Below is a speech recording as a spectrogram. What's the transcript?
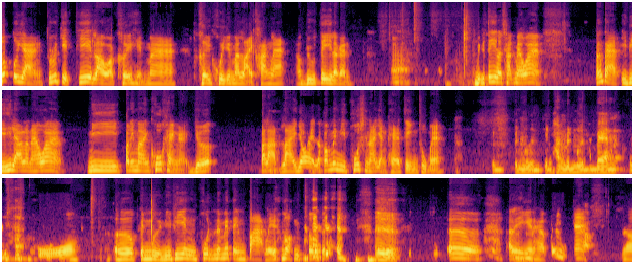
ยกตัวอย่างธุรกิจที่เราอะเคยเห็นมา เคยคุยกันมาหลายครั้งแล้วเอาบิวตี้แล้วกันอ่าบิวตี้เราชัดไหมว่า ตั้งแต่ EP ที่แล้วแล้วนะว่า มีปริมาณคู่แข่งอะ เยอะตลาดรายย่อย แล้วก็ไม่มีผู้ชนะอย่างแท้จริงถูกไหมเป็นเป็นหมื่นเป็นพันเป็นหมื่นแบรนด์อะผมว่าโอ้โหเออ เป็นหมื่นนี่พี่ยังพูดได้ไม่เต็มปากเลยบอกตรงเออ เออ อะไรอย่างเงี้ยนะครับอะครับก็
